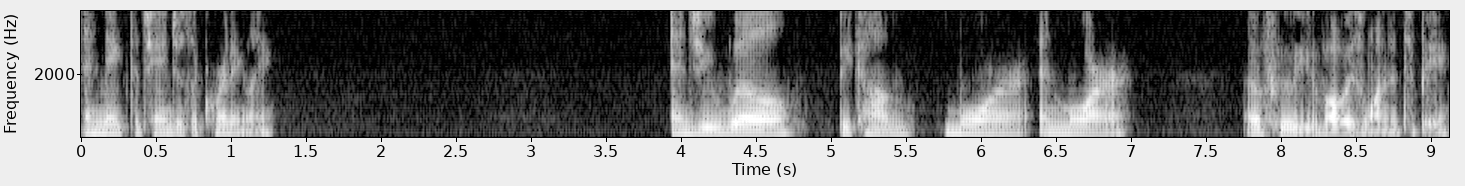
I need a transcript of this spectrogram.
and make the changes accordingly. And you will become more and more of who you've always wanted to be.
